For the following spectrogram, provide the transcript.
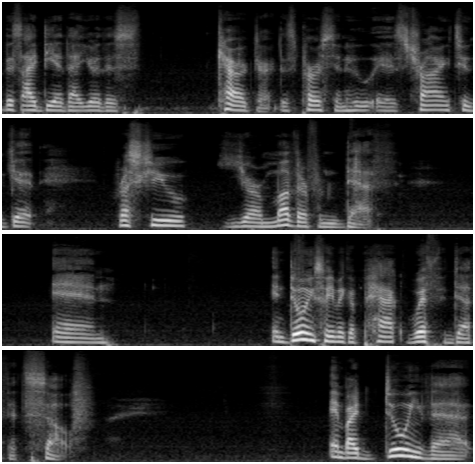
this idea that you're this character, this person who is trying to get rescue your mother from death. And in doing so you make a pact with death itself. And by doing that,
